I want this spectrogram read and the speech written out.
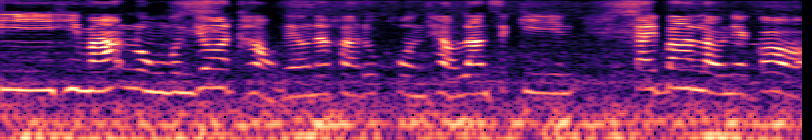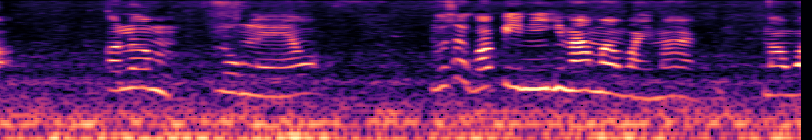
มีหิมะลงบนยอดเขาแล้วนะคะ ทุกคนแถวลานสกีใกล้บ้านเราเนี่ยก็ก็เริ่มลงแล้ว รู้สึกว่าปีนี้หิมะมาไวมาก มาไว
